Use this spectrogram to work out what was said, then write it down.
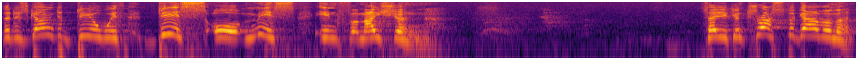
that is going to deal with dis or misinformation. So you can trust the government.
